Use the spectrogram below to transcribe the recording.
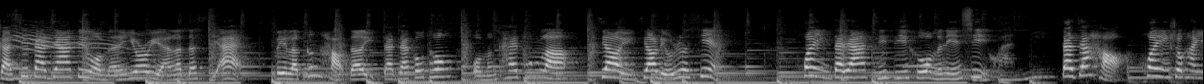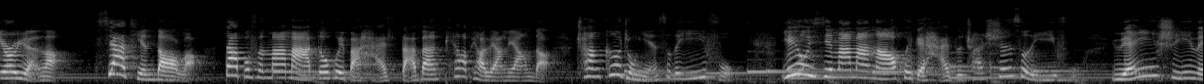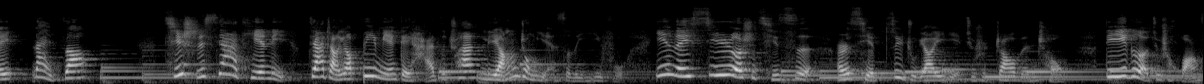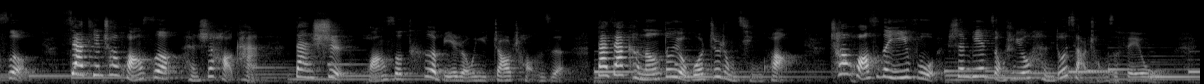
感谢大家对我们幼儿园了的喜爱。为了更好的与大家沟通，我们开通了教育交流热线，欢迎大家积极和我们联系。大家好，欢迎收看幼儿园了。夏天到了，大部分妈妈都会把孩子打扮漂漂亮亮的，穿各种颜色的衣服。也有一些妈妈呢，会给孩子穿深色的衣服，原因是因为耐脏。其实夏天里，家长要避免给孩子穿两种颜色的衣服，因为吸热是其次，而且最主要一点就是招蚊虫。第一个就是黄色，夏天穿黄色很是好看，但是黄色特别容易招虫子。大家可能都有过这种情况，穿黄色的衣服，身边总是有很多小虫子飞舞，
